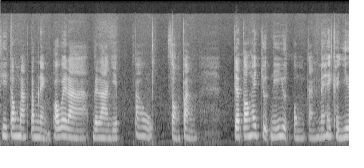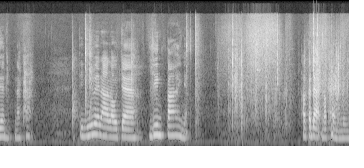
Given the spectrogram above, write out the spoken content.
ที่ต้องมาร์กตำแหน่ง เพราะเวลาเวลาเย็บเป้าสองฝั่ง จะต้องให้จุดนี้อยู่ตรงกันไม่ให้ขยื่นนะคะ ทีนี้เวลาเราจะยื่นป้ายเนี่ยเอากระดาษมาแผ่นหนึ่ง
